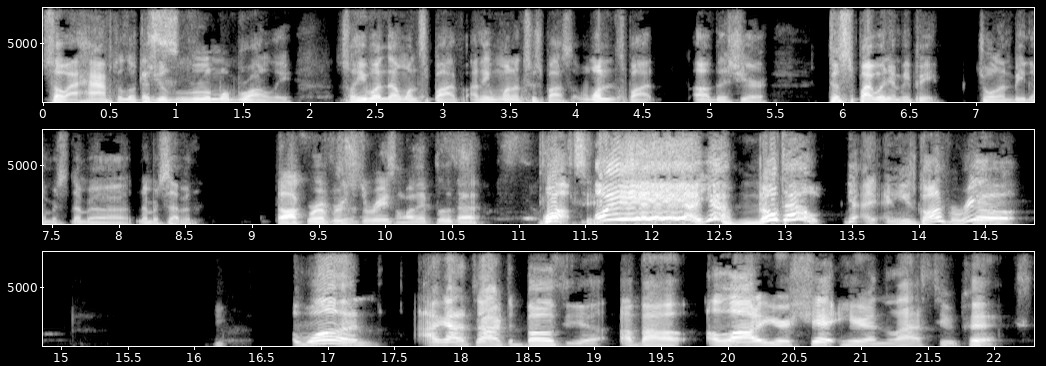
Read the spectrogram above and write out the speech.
So I have to look at you a little more broadly. So he went down one spot. I think one or two spots, one spot uh, this year, despite winning MVP. Joel Embiid, number number uh, number seven. Doc Rivers is the reason why they blew that. Well, oh yeah, yeah, yeah, yeah, yeah, no doubt. Yeah, and- and he's gone for real. So, one, I got to talk to both of you about a lot of your shit here in the last two picks.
